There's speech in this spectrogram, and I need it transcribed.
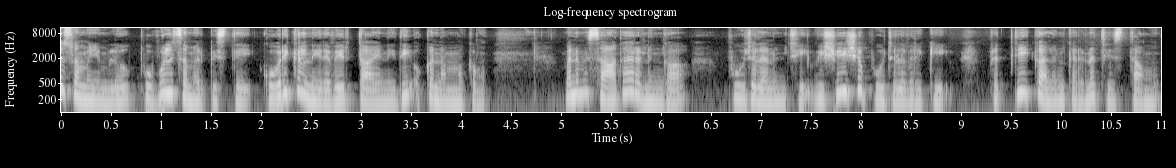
సమయంలో పువ్వులు సమర్పిస్తే కోరికలు నెరవేరుతాయనేది ఒక నమ్మకము. మనము సాధారణంగా పూజల నుంచి విశేష పూజల వరకు ప్రత్యేక అలంకరణ చేస్తాము.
